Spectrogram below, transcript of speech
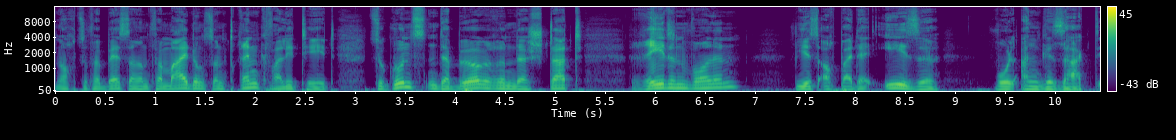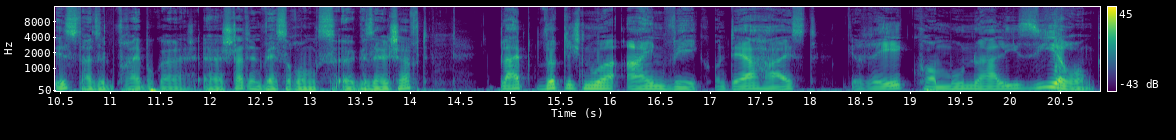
noch zu verbesseren Vermeidungs- und Trennqualität zugunsten der Bürgerinnen der Stadt reden wollen, wie es auch bei der ESE wohl angesagt ist, also Freiburger äh, Stadtentwässerungsgesellschaft, bleibt wirklich nur ein Weg und der heißt Rekommunalisierung.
